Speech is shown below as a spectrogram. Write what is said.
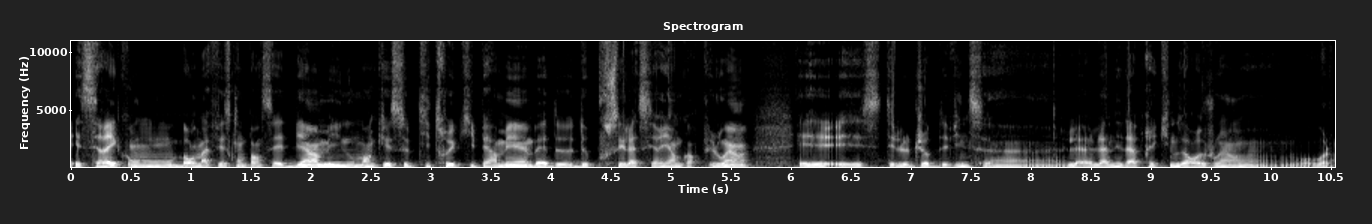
Et c'est vrai qu'on bon, on a fait ce qu'on pensait être bien, mais il nous manquait ce petit truc qui permet ben, de, de, pousser la série encore plus loin. Et, et c'était le job de Vince euh, l'année d'après qui nous a rejoint. Euh, voilà.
